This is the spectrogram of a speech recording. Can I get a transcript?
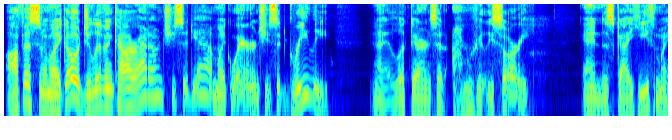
office, and I'm like, "Oh, do you live in Colorado?" And she said, "Yeah." I'm like, "Where?" And she said, "Greeley." And I looked at her and said, "I'm really sorry." And this guy Heath, my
